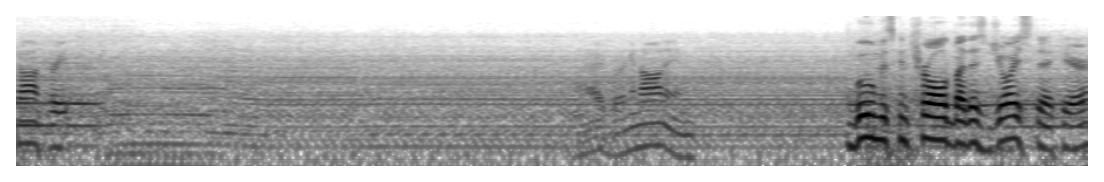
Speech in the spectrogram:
Concrete. Alright, bring it on in. Boom is controlled by this joystick here.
